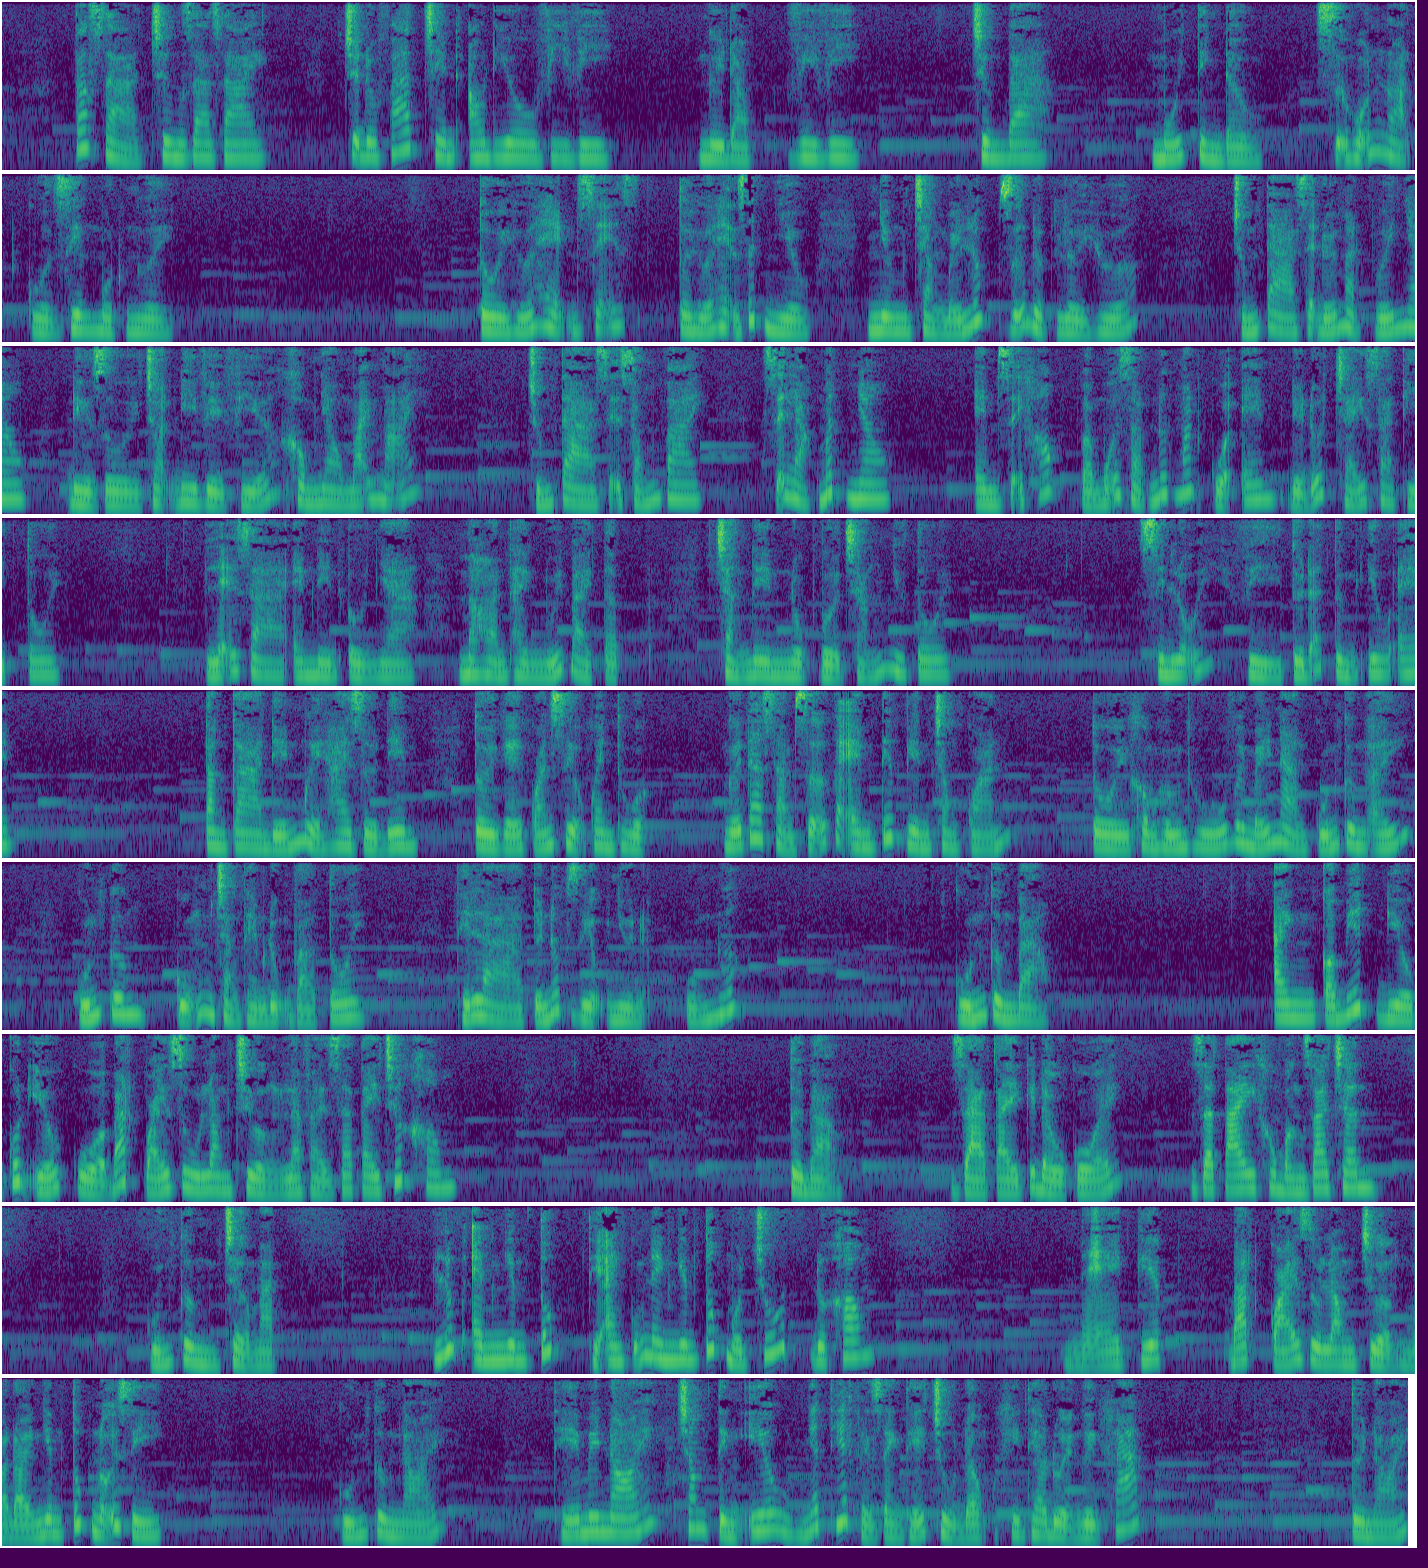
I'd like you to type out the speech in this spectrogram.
Tác giả Trương Gia Giai. Chuyện được phát trên audio VV Người đọc VV Chương 3 Mối tình đầu. Sự hỗn loạn của riêng một người. Tôi hứa hẹn sẽ, Tôi hứa hẹn rất nhiều, Nhưng chẳng mấy lúc giữ được lời hứa. Chúng ta sẽ đối mặt với nhau Để rồi chọn đi về phía không nhau mãi mãi. Chúng ta sẽ sóng vai, Sẽ lạc mất nhau. Em sẽ khóc và mỗi giọt nước mắt của em Đều đốt cháy da thịt tôi. Lẽ ra em nên ở nhà Mà hoàn thành núi bài tập, Chẳng nên nộp vở trắng như tôi. Xin lỗi vì tôi đã từng yêu em. Tăng ca đến 12 giờ đêm, Tôi ghé quán rượu quen thuộc. Người ta sảm sỡ các em tiếp viên trong quán. Tôi không hứng thú với mấy nàng cún cưng ấy. Cún cưng cũng chẳng thèm đụng vào tôi. Thế là tôi nốc rượu như uống nước. Cún cưng bảo, Anh có biết điều cốt yếu của bát quái du long trường là phải ra tay trước không? Tôi bảo, Ra tay cái đầu cô ấy, Ra tay không bằng ra chân. Cún cưng trở mặt, Lúc em nghiêm túc Thì anh cũng nên nghiêm túc một chút, Được không? Nè kiếp Bát quái dù lòng trưởng mà đòi nghiêm túc nỗi gì? Cún cưng nói, Thế mới nói, Trong tình yêu, nhất thiết phải giành thế chủ động Khi theo đuổi người khác. Tôi nói,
